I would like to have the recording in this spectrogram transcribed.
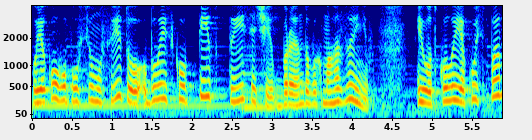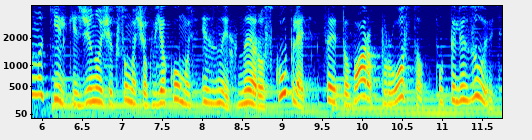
у якого по всьому світу близько пів тисячі брендових магазинів. І от коли якусь певну кількість жіночих сумочок в якомусь із них не розкуплять, цей товар просто утилізують.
